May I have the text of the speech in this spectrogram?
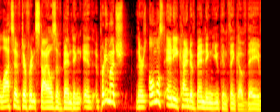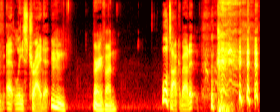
lots of different styles of bending. It, pretty much, there's almost any kind of bending you can think of. They've at least tried it. Mm-hmm. Very fun. We'll talk about it.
